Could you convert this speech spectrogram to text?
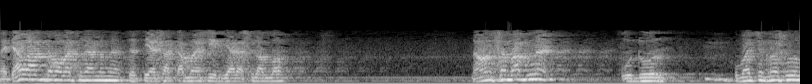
Nah jawab ke babaturanana setiasa ka masjid ya Rasulullah. Naon sababna? Udur. baca Rasul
